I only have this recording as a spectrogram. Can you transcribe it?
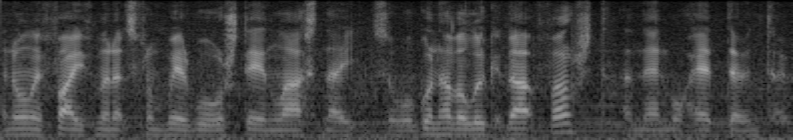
and only five minutes from where we were staying last night. So we'll go and have a look at that first and then we'll head downtown.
